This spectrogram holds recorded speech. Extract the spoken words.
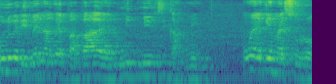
no wey the men na get baba music and me wọn yẹn kí ẹ máa sọrọ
